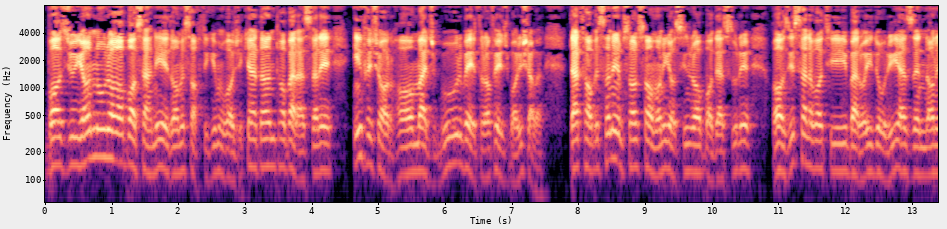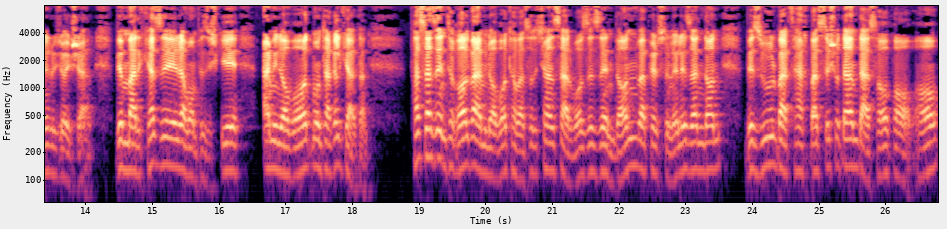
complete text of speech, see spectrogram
بازجویان او را با صحنه اعدام ساختگی مواجه کردند تا بر اثر این فشارها مجبور به اعتراف اجباری شود. در تابستان امسال سامان یاسین را با دستور قاضی سلواتی برای دوری از زندان رجای شهر به مرکز روانپزشکی امین آباد منتقل کردند. پس از انتقال به امین آباد توسط چند سرباز زندان و پرسنل زندان به زور بر تخت بسته شدند. دستها و پاها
